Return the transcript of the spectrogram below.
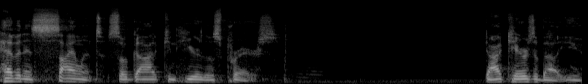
Heaven is silent so God can hear those prayers. God cares about you.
